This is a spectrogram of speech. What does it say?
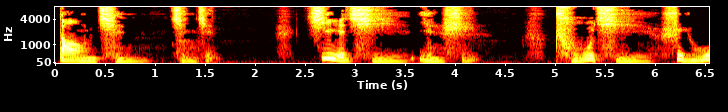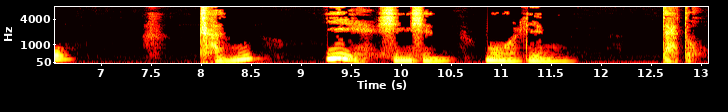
当勤精进，戒其饮食，除其睡卧，晨夜心心，莫令怠惰。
